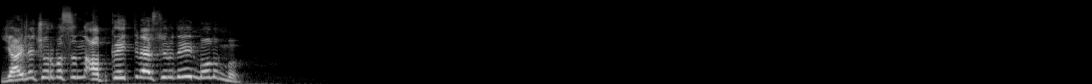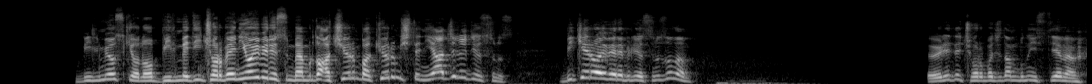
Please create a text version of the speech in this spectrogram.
Yayla çorbasının upgrade'li versiyonu değil mi oğlum bu? Bilmiyoruz ki onu. O bilmediğin çorbaya niye oy veriyorsun? Ben burada açıyorum bakıyorum işte. Niye acele ediyorsunuz? Bir kere oy verebiliyorsunuz oğlum. Öyle de çorbacıdan bunu isteyemem.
